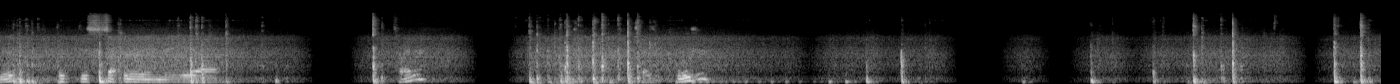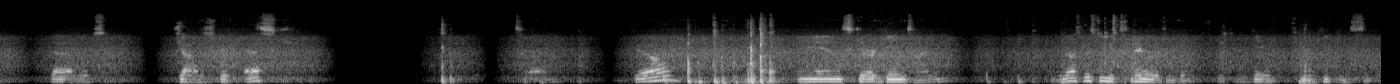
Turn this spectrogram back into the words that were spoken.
Good. Put this sucker in the uh, timer. Which has a closure. That looks JavaScript-esque. Go. And let's get our game timer. We're not supposed to use timers in games. We're supposed to use game simple.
